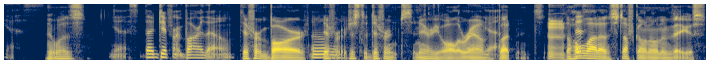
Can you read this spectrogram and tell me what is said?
yes. it was Yes. The different bar though. different bar, Oh, different just a different scenario all around, Yeah. but it's Hmm. a whole This- lot of stuff going on in Vegas.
